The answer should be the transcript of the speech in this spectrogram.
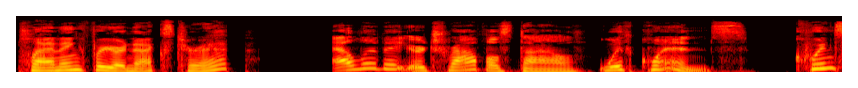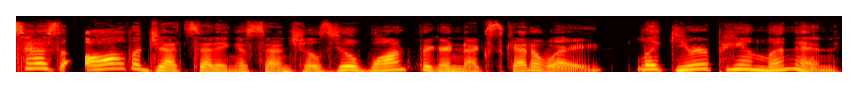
Planning for your next trip? Elevate your travel style with Quince. Quince has all the jet setting essentials you'll want for your next getaway, like European linen,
